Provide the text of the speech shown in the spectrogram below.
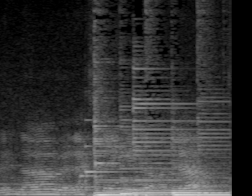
Right now, relaxing in the hotel.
